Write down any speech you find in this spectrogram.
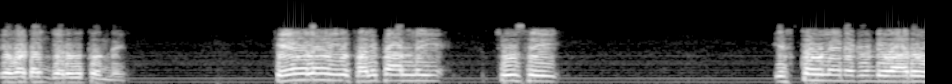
ఇవ్వడం జరుగుతుంది. కేవలం ఈ ఫలితాల్ని చూసి ఇష్టం లేనటువంటి వారు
